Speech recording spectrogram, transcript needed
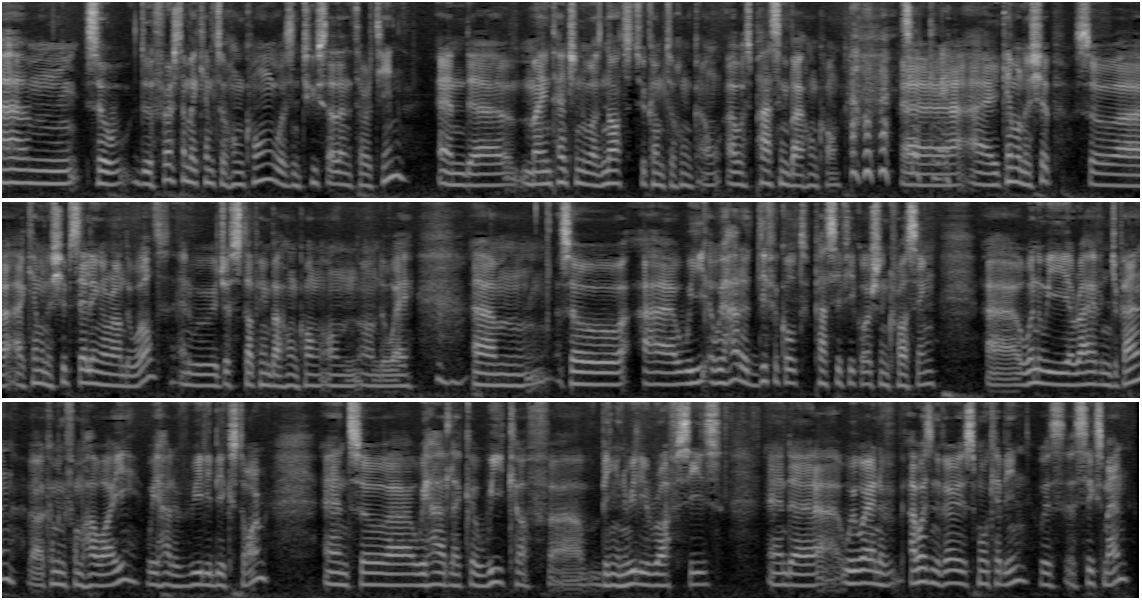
Um, so the first time I came to Hong Kong was in 2013 and uh, my intention was not to come to Hong Kong. I was passing by Hong Kong. Oh, okay. uh, I came on a ship, so uh, I came on a ship sailing around the world, and we were just stopping by Hong Kong on on the way. Mm-hmm. Um, so uh, we we had a difficult Pacific Ocean crossing. Uh, when we arrived in Japan, uh, coming from Hawaii, we had a really big storm, and so we had like a week of being in really rough seas and uh, we were in a. I was in a very small cabin with uh, six men,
